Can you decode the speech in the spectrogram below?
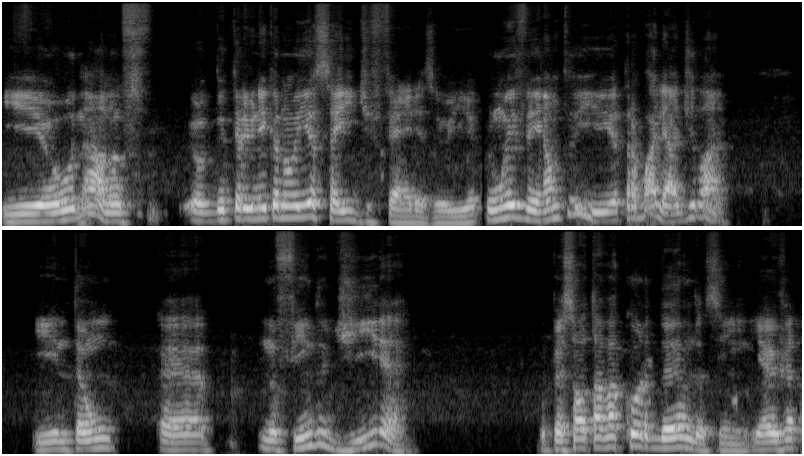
e eu não, não, eu determinei que eu não ia sair de férias, eu ia para um evento e ia trabalhar de lá. E então, é, no fim do dia, o pessoal estava acordando, assim, e aí eu já,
